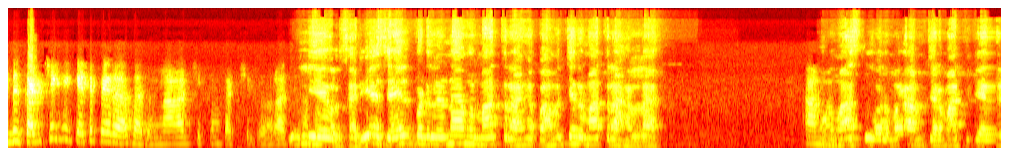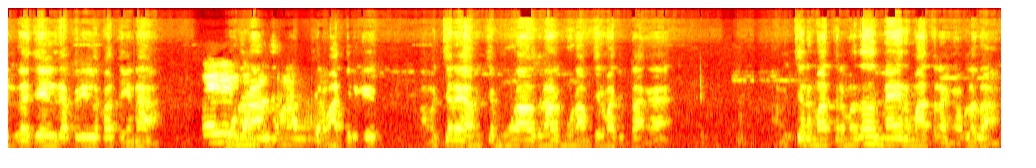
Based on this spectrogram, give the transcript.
இது கட்சிக்கு கெட்ட பேர் ஆகாதுங்களா ஆட்சிக்கும் கட்சிக்கும் இல்லையே சரியா செயல்படலைன்னா அவங்க மாத்துறாங்க. இப்ப அமைச்சரை மாத்துறாங்கல்ல. மூணு மாசத்துக்கு ஒரு முறை அமைச்சரை மாத்திட்டே இருந்துட்டு ஜெயலலிதா பிரியில பாத்தீங்கன்னா மூணு நாள். அமைச்சர் மாத்திருக்கு. அமைச்சரை அமைச்சர் மூணாவது நாள் மூணு அமைச்சர் மாத்திட்டாங்க. அமைச்சரை மாத்துற மாதிரி தான் மேயரை மாத்துறாங்க. அவ்வளவுதான்.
